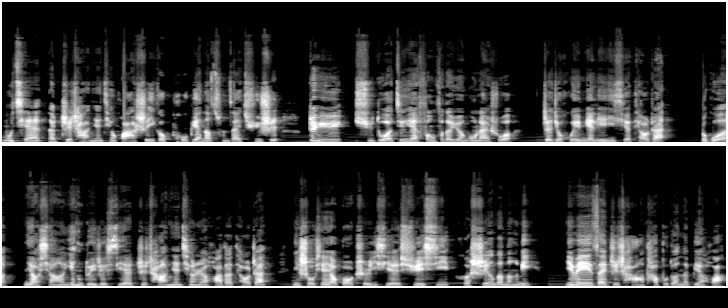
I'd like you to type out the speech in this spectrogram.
目前，那职场年轻化是一个普遍的存在趋势。对于许多经验丰富的员工来说，这就会面临一些挑战。如果你要想应对这些职场年轻人化的挑战，你首先要保持一些学习和适应的能力，因为在职场它不断的变化，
